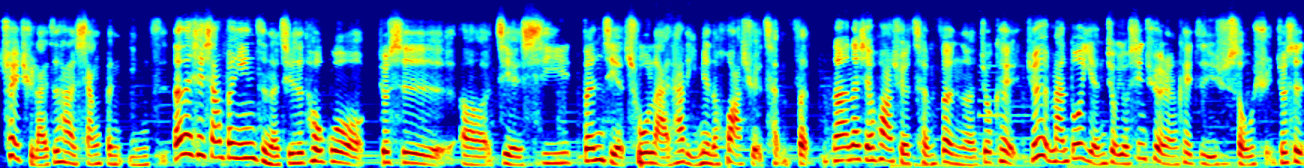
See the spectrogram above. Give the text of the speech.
萃取来自它的香氛因子。那那些香氛因子呢，其实透过就是呃解析分解出来它里面的化学成分。那那些化学成分呢，就可以就是蛮多研究，有兴趣的人可以自己去搜寻，就是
